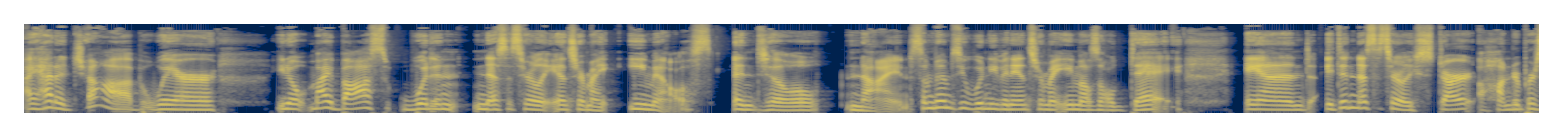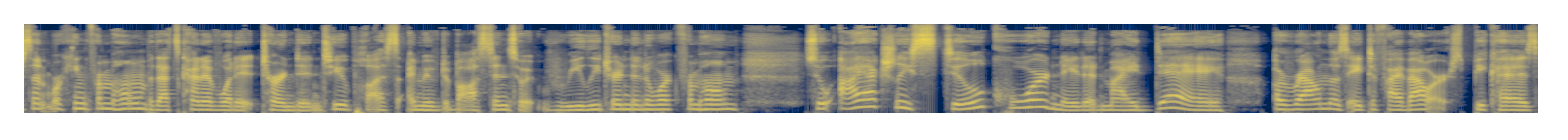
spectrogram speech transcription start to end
I had a job where you know, my boss wouldn't necessarily answer my emails until nine. Sometimes he wouldn't even answer my emails all day. And it didn't necessarily start 100% working from home, but that's kind of what it turned into. Plus, I moved to Boston, so it really turned into work from home. So I actually still coordinated my day around those eight to five hours because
